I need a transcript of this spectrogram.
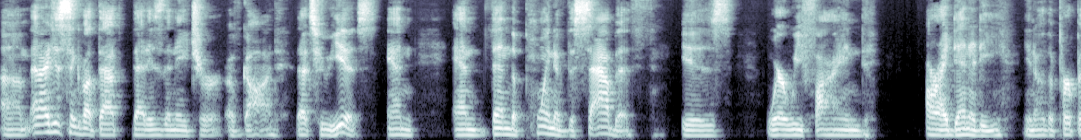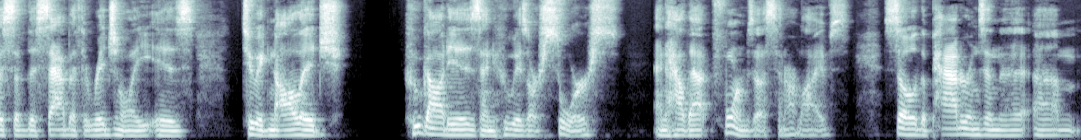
Um, and I just think about that. That is the nature of God. That's who He is. And and then the point of the Sabbath is where we find our identity. You know, the purpose of the Sabbath originally is to acknowledge who God is and who is our source, and how that forms us in our lives. So the patterns and the um,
